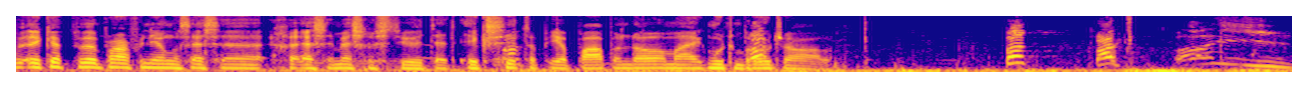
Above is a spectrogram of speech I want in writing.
ik heb een paar van die jongens S- eh, ge- sms gestuurd. Dat ik zit op je papendal, maar ik moet een broodje halen. Pak! Pak! Ai!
